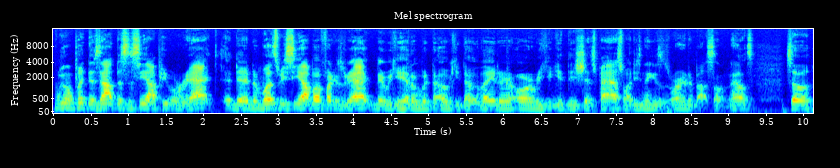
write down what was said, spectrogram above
we're gonna put this out just to see how people react. And then once we see how motherfuckers react, then we can hit them with the okey doke later, or we can get these shits passed while these niggas is worried about something else. So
